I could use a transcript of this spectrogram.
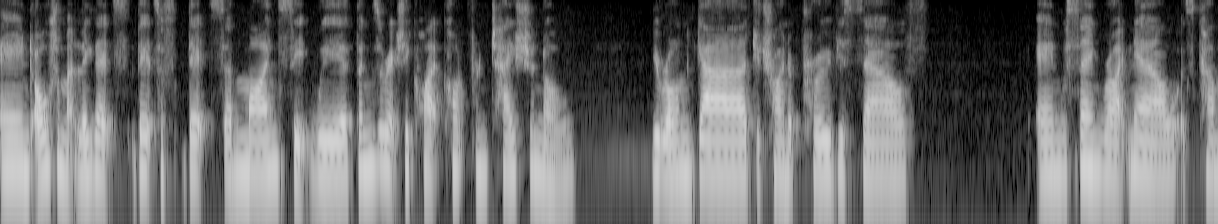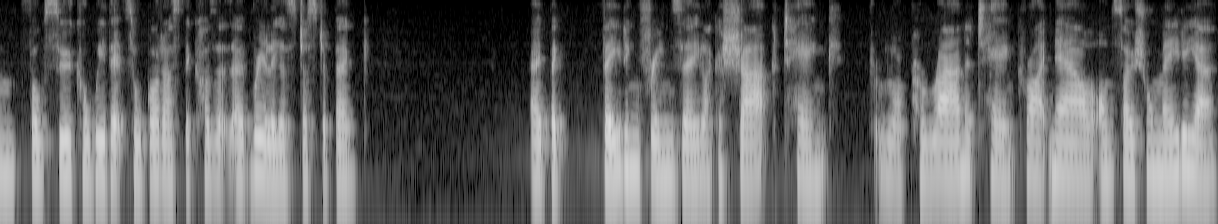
And ultimately, that's that's a that's a mindset where things are actually quite confrontational. You're on guard. You're trying to prove yourself and we're seeing right now it's come full circle where that's all got us because it, it really is just a big a big feeding frenzy like a shark tank or a piranha tank right now on social media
